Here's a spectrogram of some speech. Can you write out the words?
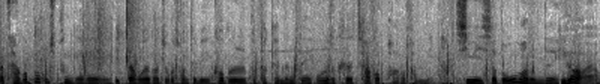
언니가 작업하고 싶은 게 있다고 해가지고 저한테 메이크업을 부탁했는데 오늘 그 작업하러 갑니다. 짐이 진짜 너무 많은데 비가 와요.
